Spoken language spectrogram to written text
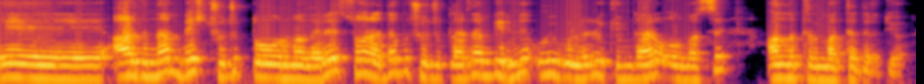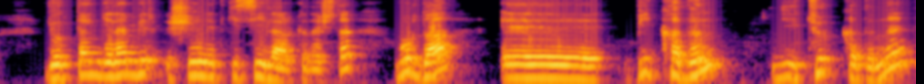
eee, ardından 5 çocuk doğurmaları sonra da bu çocuklardan birini Uygurların hükümdarı olması anlatılmaktadır diyor. Gökten gelen bir ışığın etkisiyle arkadaşlar. Burada eee, bir kadın, Türk kadını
